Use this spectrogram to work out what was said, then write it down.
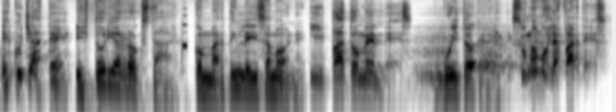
Escuchaste Historia Rockstar con Martín Leguizamón y Pato Méndez. WeToker. Sumamos las partes.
